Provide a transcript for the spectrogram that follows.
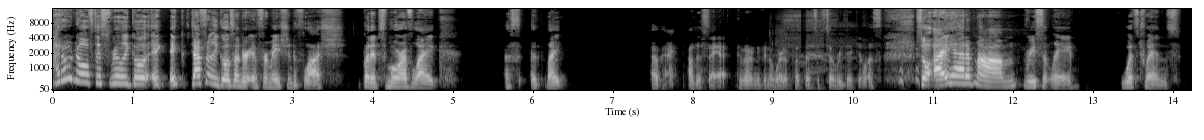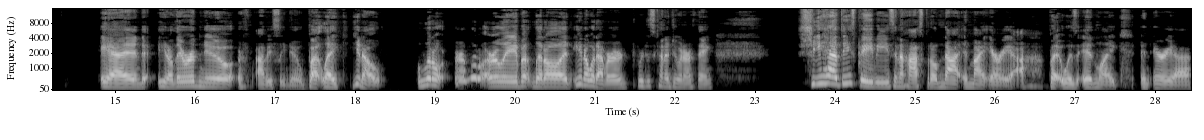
I don't know if this really go. It, it definitely goes under information to flush, but it's more of like, a, a, like, okay, I'll just say it because I don't even know where to put this. It's so ridiculous. so I had a mom recently with twins, and you know they were new, obviously new, but like you know a little a little early, but little, and you know whatever. We're just kind of doing our thing. she had these babies in a hospital not in my area, but it was in like an area.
